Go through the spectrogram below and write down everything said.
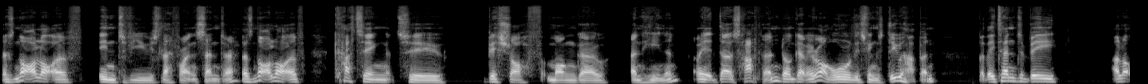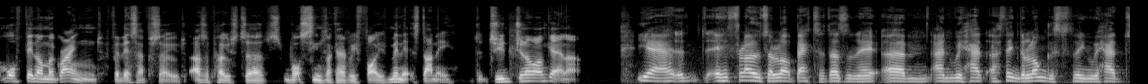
There's not a lot of interviews left, right, and center. There's not a lot of cutting to Bischoff, Mongo, and Heenan. I mean, it does happen. Don't get me wrong. All of these things do happen, but they tend to be a lot more thin on the ground for this episode, as opposed to what seems like every five minutes. Danny, do you, do you know what I'm getting at? Yeah, it, flows a lot better, doesn't it? Um, and we had, I think, the longest thing we had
